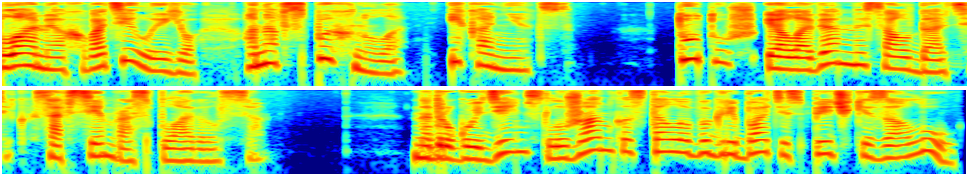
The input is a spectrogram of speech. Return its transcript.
Пламя охватило ее, она вспыхнула, и конец. Тут уж и оловянный солдатик совсем расплавился. На другой день служанка стала выгребать из печки золу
